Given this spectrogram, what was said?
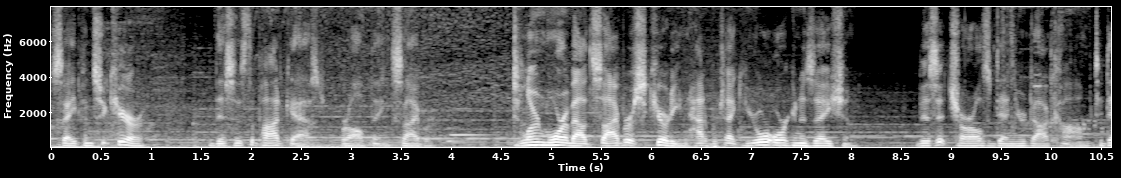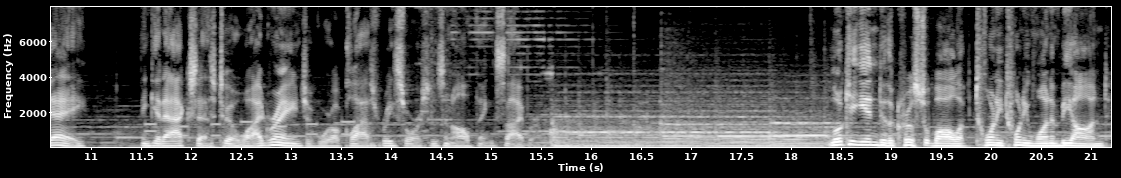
safe and secure, this is the podcast for all things cyber. To learn more about cybersecurity and how to protect your organization, visit charlesdenyer.com today and get access to a wide range of world class resources in all things cyber. Looking into the crystal ball of 2021 and beyond,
